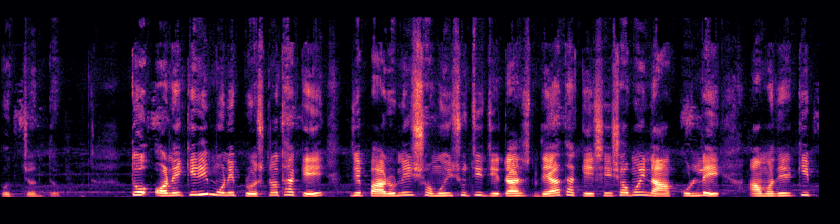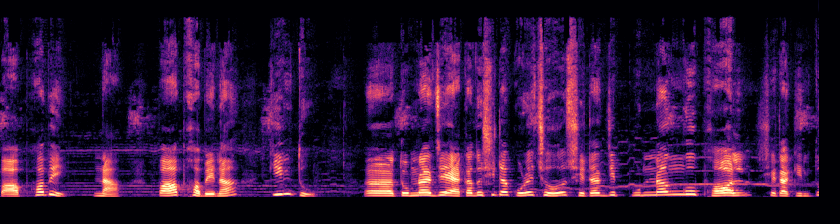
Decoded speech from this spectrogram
পর্যন্ত। তো অনেকেরই মনে প্রশ্ন থাকে যে পারণের সময়সূচি যেটা দেয়া থাকে সে সময় না করলে আমাদের কি পাপ হবে? না, পাপ হবে না। কিন্তু তোমরা যে একাদশীটা করেছ, সেটার যে পূর্ণাঙ্গ ফল সেটা কিন্তু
